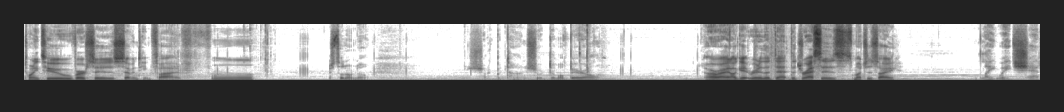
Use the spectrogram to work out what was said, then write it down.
22 versus 17.5 Hmm. I still don't know shock baton short double barrel all right I'll get rid of the the dresses as much as I Lightweight shadowed.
